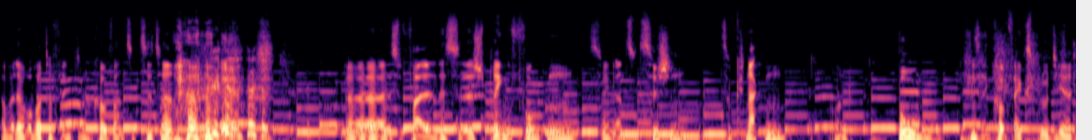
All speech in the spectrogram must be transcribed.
aber der Roboter fängt im Kopf an zu zittern. äh, es fallen, es äh, springen Funken, es fängt an zu zischen, zu knacken und boom, sein Kopf explodiert.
